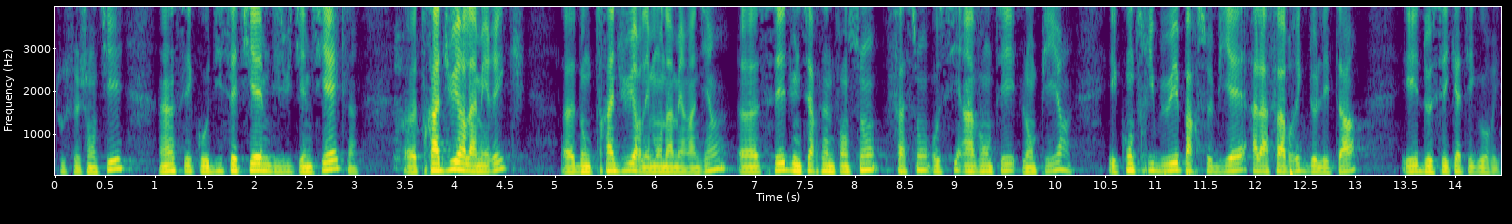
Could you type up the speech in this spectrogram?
tout ce chantier, hein, c'est qu'au XVIIe, XVIIIe siècle, euh, traduire l'Amérique, donc traduire les mondes amérindiens, c'est d'une certaine façon, façon aussi inventer l'Empire et contribuer par ce biais à la fabrique de l'État et de ses catégories.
